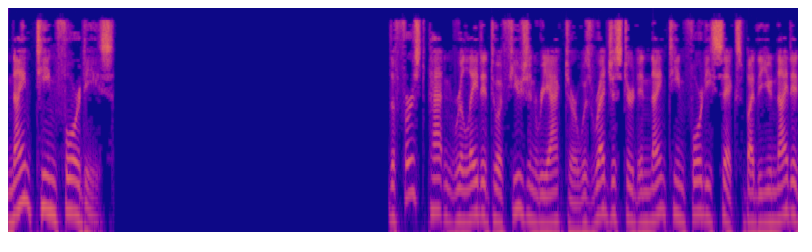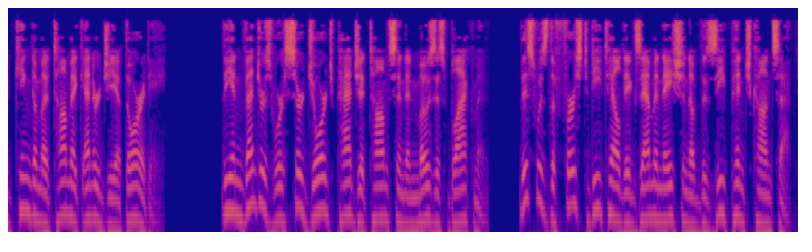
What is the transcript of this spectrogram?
1940s The first patent related to a fusion reactor was registered in 1946 by the United Kingdom Atomic Energy Authority. The inventors were Sir George Paget Thomson and Moses Blackman. This was the first detailed examination of the Z-pinch concept.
